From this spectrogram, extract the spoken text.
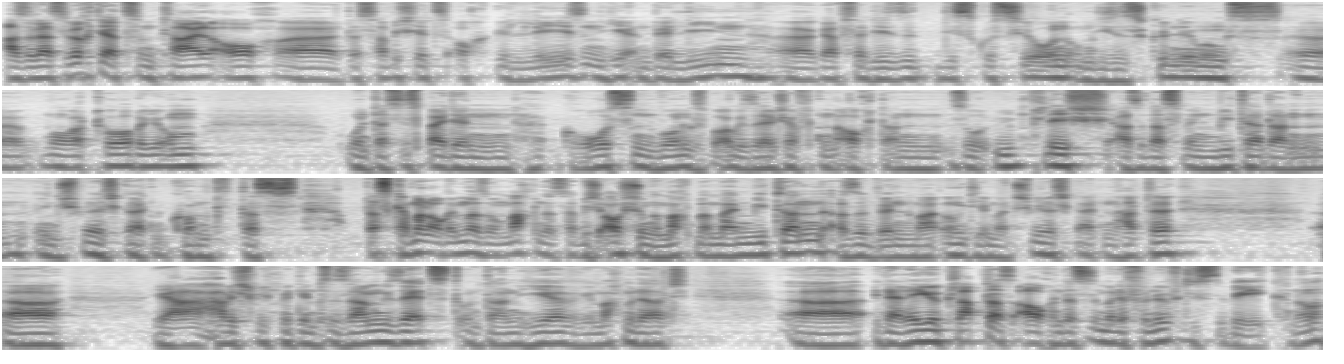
Also das wird ja zum Teil auch, äh, das habe ich jetzt auch gelesen, hier in Berlin äh, gab es ja diese Diskussion um dieses Kündigungsmoratorium. Und das ist bei den großen Wohnungsbaugesellschaften auch dann so üblich, also dass wenn ein Mieter dann in Schwierigkeiten kommt, das, das kann man auch immer so machen, das habe ich auch schon gemacht bei meinen Mietern. Also wenn mal irgendjemand Schwierigkeiten hatte, äh, ja, habe ich mich mit dem zusammengesetzt und dann hier, wie machen wir das? Äh, in der Regel klappt das auch und das ist immer der vernünftigste Weg. Ne?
